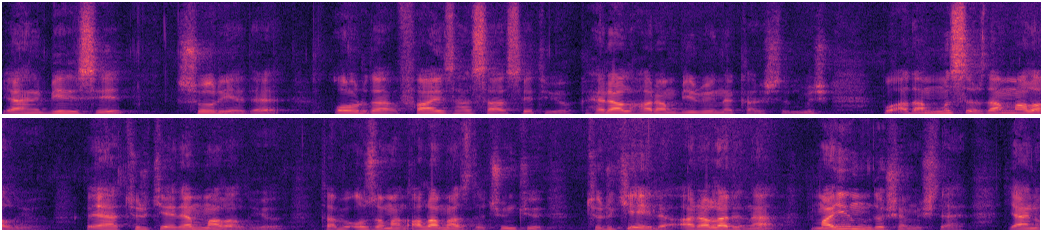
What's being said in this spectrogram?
Yani birisi Suriye'de orada faiz hassasiyeti yok. Helal haram birbirine karıştırılmış. Bu adam Mısır'dan mal alıyor veya Türkiye'den mal alıyor. Tabi o zaman alamazdı. Çünkü Türkiye ile aralarına mayın döşemişler. Yani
